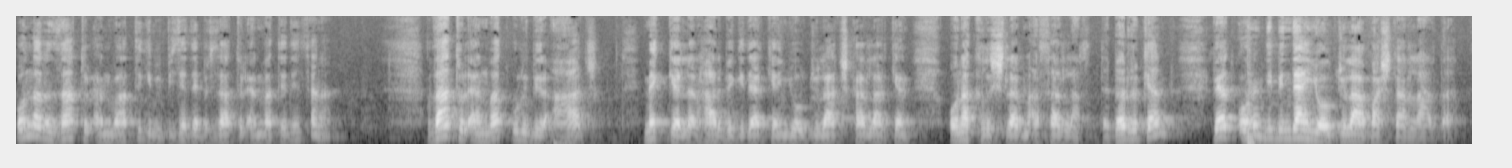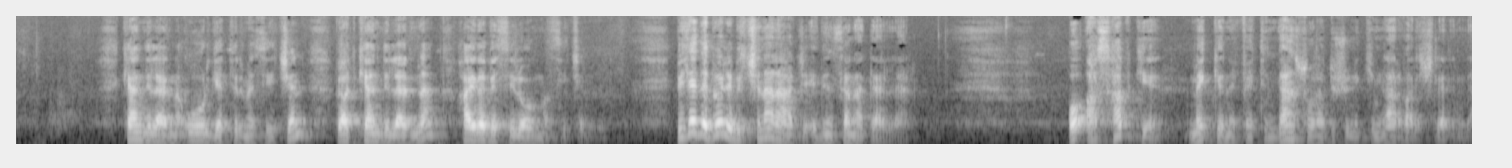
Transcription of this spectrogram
Onların zâtul envatı gibi bize de bir zâtul envat edinsene. Zâtul envat ulu bir ağaç. Mekkeliler harbe giderken, yolculuğa çıkarlarken ona kılıçlarını asarlar teberrüken ve onun dibinden yolculuğa başlarlardı. Kendilerine uğur getirmesi için ve kendilerine hayra vesile olması için. Bize de böyle bir çınar ağacı edinsene derler. O ashab ki Mekke'nin fethinden sonra düşünün kimler var içlerinde.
